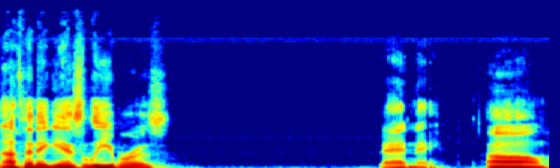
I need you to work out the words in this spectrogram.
nothing against Libras, bad name. Um,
